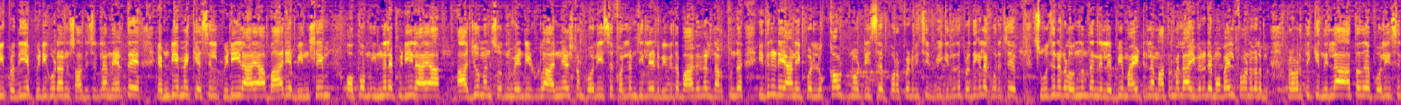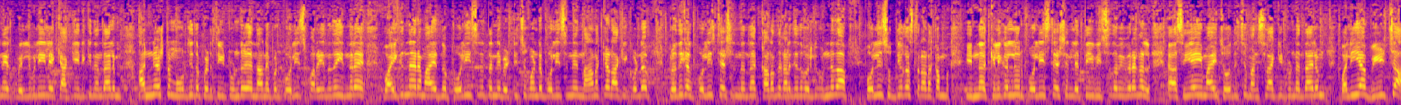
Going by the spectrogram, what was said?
ഈ പ്രതിയെ പിടികൂടാൻ സാധിച്ചിട്ടില്ല. നേരത്തെ എം ഡി എം എ കേസിൽ പിടിയിലായ ഭാര്യ ബിൻഷയും ഒപ്പം ഇന്നലെ പിടിയിലായ അജു മൻസൂറിന് വേണ്ടിയിട്ടുള്ള അന്വേഷണം പോലീസ് കൊല്ലം ജില്ലയുടെ വിവിധ ഭാഗങ്ങളിൽ നടത്തുന്നുണ്ട്. ഇതിനിടെയാണ് ഇപ്പോൾ ലുക്ക് ഔട്ട് നോട്ടീസ് പുറപ്പെടുവിച്ചിരിക്കുന്നത് പ്രതികളെക്കുറിച്ച് സൂചനകളൊന്നും തന്നെ ലഭ്യമായിട്ടില്ല. മാത്രമല്ല ഇവരുടെ മൊബൈൽ ഫോണുകളും പ്രവർത്തിക്കുന്നില്ലാത്തത് പോലീസിനെ വെല്ലുവിളിയിലേക്കാക്കിയിരിക്കുന്നു. എന്തായാലും അന്വേഷണം ഊർജിതപ്പെടുത്തിയിട്ടുണ്ട് എന്നാണ് ഇപ്പോൾ പോലീസ് പറയുന്നത്. ഇന്നലെ വൈകുന്നേരമായിരുന്നു പോലീസിനെ തന്നെ വെട്ടിച്ചുകൊണ്ട് പോലീസിനെ നാണക്കേടാക്കിക്കൊണ്ട് പ്രതികൾ പോലീസ് സ്റ്റേഷനിൽ നിന്ന് കടന്നു കളഞ്ഞത്. ഉന്നത പോലീസ് ഉദ്യോഗസ്ഥരടക്കം ഇന്ന് കിളികല്ലൂർ പോലീസ് സ്റ്റേഷനിലെത്തി വിശദ വിവരങ്ങൾ സി ഐയുമായി ചോദിച്ച് മനസ്സിലാക്കിയിട്ടുണ്ട്. എന്തായാലും വലിയ വീഴ്ച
